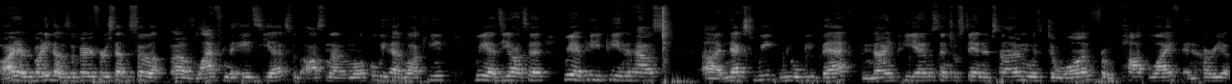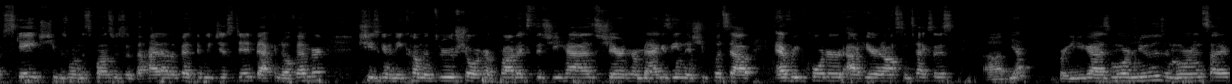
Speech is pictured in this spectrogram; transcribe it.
All right, everybody. That was the very first episode of Live from the ATX with Austin Live and Local. We had Joaquin, we had Deontay, we had PDP in the house. Uh, next week, we will be back 9 p.m. Central Standard Time with Dewan from Pop Life and Hurry Up Skate. She was one of the sponsors of the Hideout event that we just did back in November. She's going to be coming through, showing her products that she has, sharing her magazine that she puts out every quarter out here in Austin, Texas. Uh, yeah, bringing you guys more news and more insight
